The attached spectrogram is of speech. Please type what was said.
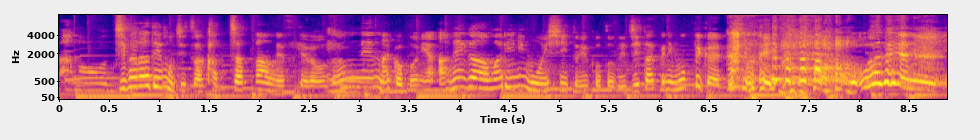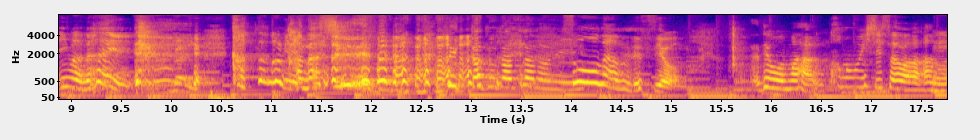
あの、自腹でも実は買っちゃったんですけど、ん残念なことに姉があまりにも美味しいということで自宅に持って帰ってしまい、我が家に今ない、買ったのに。悲しいですね。せっかく買ったのに。そうなんですよ。でもまあ、この美味しさは、あの、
